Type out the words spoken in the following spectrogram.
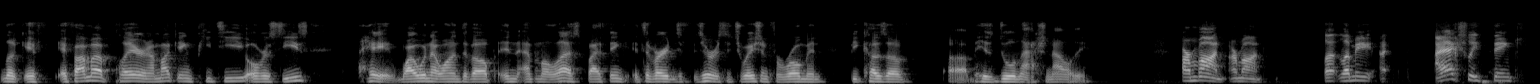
look if if I'm a player and I'm not getting PT overseas, hey, why wouldn't I want to develop in MLS? But I think it's a very different situation for Romain because of uh, his dual nationality. Armand, Armand, let, let me. I, I actually think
